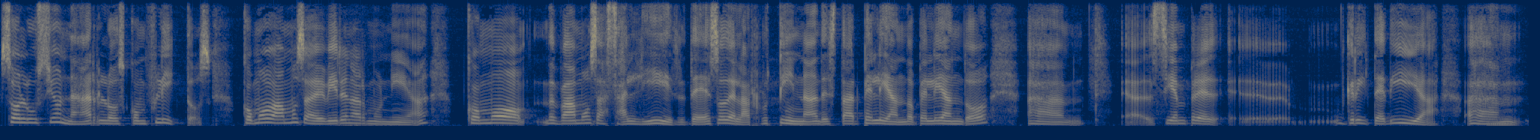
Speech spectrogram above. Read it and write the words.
solucionar los conflictos. ¿Cómo vamos a vivir en armonía? ¿Cómo vamos a salir de eso, de la rutina, de estar peleando, peleando? Eh, siempre eh, gritería, mm.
